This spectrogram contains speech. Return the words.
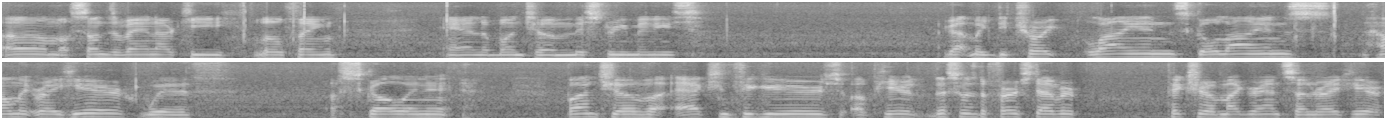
Um, a Sons of Anarchy little thing. And a bunch of mystery minis. I got my Detroit Lions, Go Lions helmet right here with a skull in it. Bunch of uh, action figures up here. This was the first ever picture of my grandson right here.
